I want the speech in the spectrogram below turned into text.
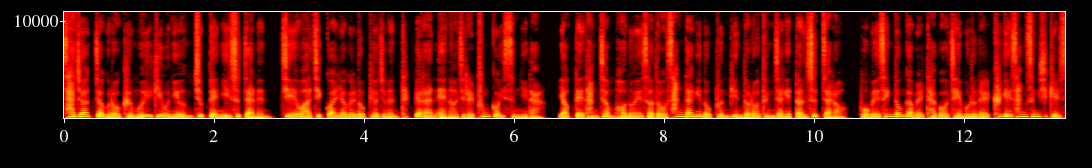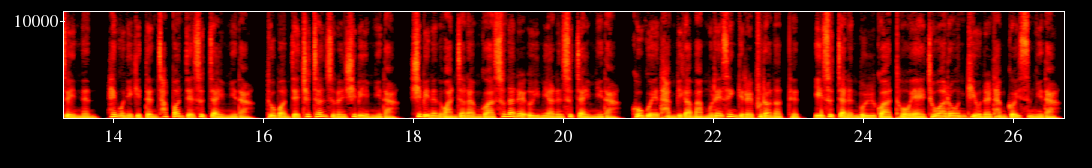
사주학적으로 금의 기운이 응축된 이 숫자는 지혜와 직관력을 높여주는 특별한 에너지를 품고 있습니다. 역대 당첨 번호에서도 상당히 높은 빈도로 등장했던 숫자로 봄의 생동감을 타고 재물운을 크게 상승시킬 수 있는 행운이 깃든 첫 번째 숫자입니다. 두 번째 추천수는 12입니다. 12는 완전함과 순환을 의미하는 숫자입니다. 고구의 단비가 만물의 생기를 불어넣듯 이 숫자는 물과 토의 조화로운 기운을 담고 있습니다.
